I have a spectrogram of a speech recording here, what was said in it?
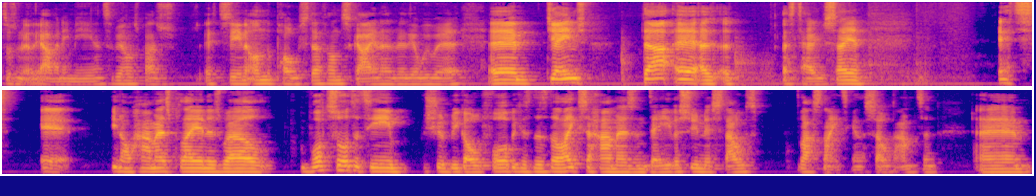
doesn't really have any meaning to be honest. But I just it's seen it on the poster on Sky, and I really we wear it. Um, James, that uh, as, as Terry was saying, it's it, you know Hames playing as well. What sort of team should we go for? Because there's the likes of Hames and Davis who missed out last night against Southampton. Um,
